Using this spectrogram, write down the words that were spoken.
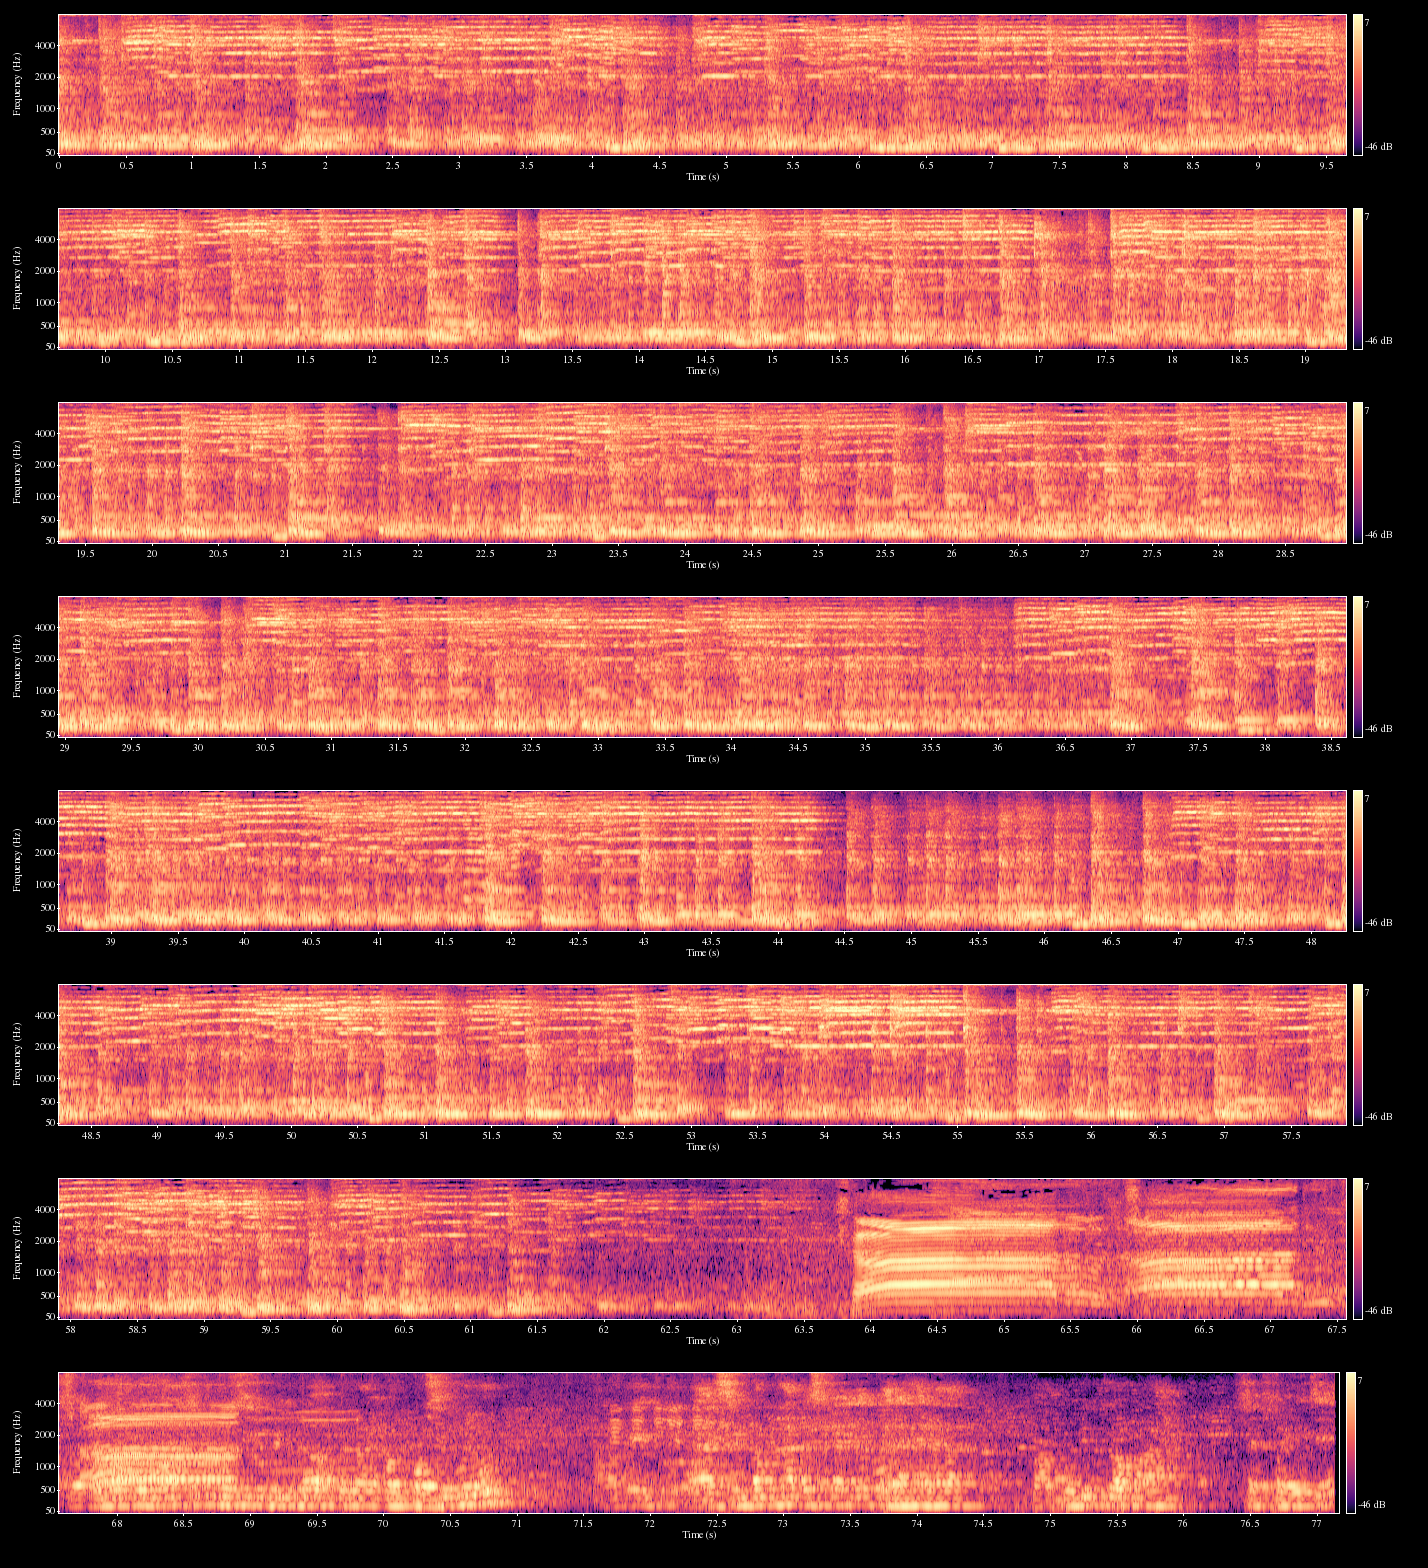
vida. সাধু সাধু আপনারা এখন বসে পড়ুন শ্রীলঙ্কা ন্যাশনালের প্যারাহেরা বা পবিত্র শেষ হয়েছে।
